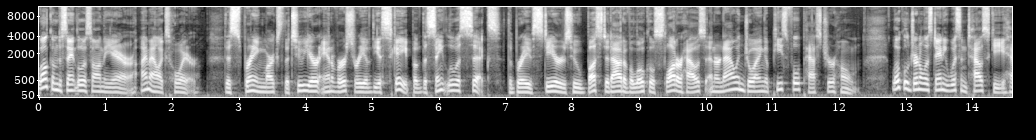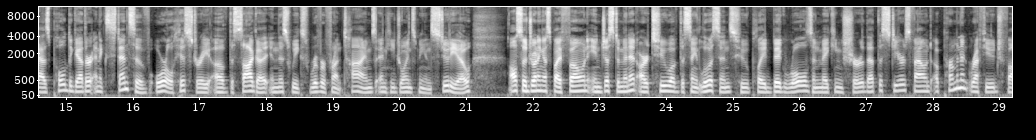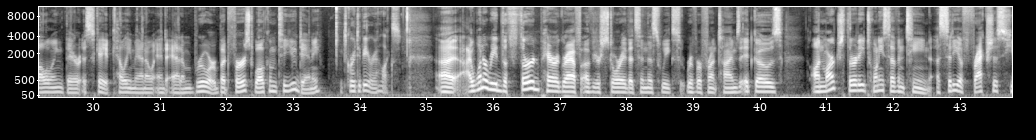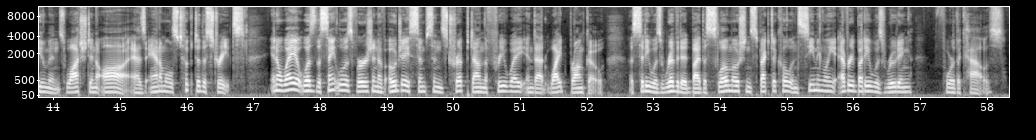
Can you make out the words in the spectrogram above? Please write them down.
Welcome to St. Louis on the Air. I'm Alex Heuer. This spring marks the two year anniversary of the escape of the St. Louis Six, the brave steers who busted out of a local slaughterhouse and are now enjoying a peaceful pasture home. Local journalist Danny Wicentowski has pulled together an extensive oral history of the saga in this week's Riverfront Times, and he joins me in studio. Also joining us by phone in just a minute are two of the St. Louisans who played big roles in making sure that the Steers found a permanent refuge following their escape, Kelly Mano and Adam Brewer. But first, welcome to you, Danny. It's great to be here, Alex. Uh, I want to read the third paragraph of your story that's in this week's Riverfront Times. It goes, on March 30, 2017, a city of fractious humans watched in awe as animals took to the streets. In a way, it was the St. Louis version of O.J. Simpson's trip down the freeway in that white Bronco. A city was riveted by the slow motion spectacle, and seemingly everybody was rooting for the cows.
